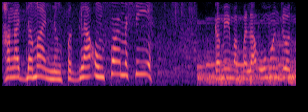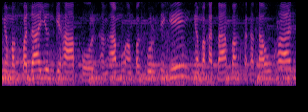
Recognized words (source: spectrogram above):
Hangad naman ng Paglaong Pharmacy, kami magmalaumon jud nga magpadayon gihapon ang amo ang pagpursige nga makatabang sa katawhan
